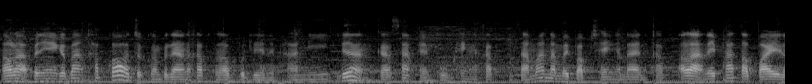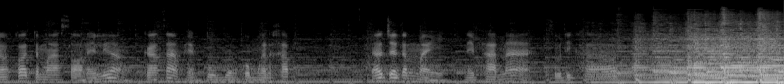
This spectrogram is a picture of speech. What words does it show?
เอาล่ะเป็นยังไงกันบ้างครับ ก็จบกันไปแล้วนะครับสำหรับบทเรียนในพาร์ทนี้ เรื่องการสร้างแผนภูมิแท่งนะครับ สามารถนำไปปรับใช้กันได้นะครับเอาล่ะในพาร์ทต่อไปเราก็จะมาสอนในเรื่องการสร้างแผนภูมิวงกลมกันนะครับ แล้วเจอกันใหม่ในพาร์ทหน้า สวัสดีครับ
